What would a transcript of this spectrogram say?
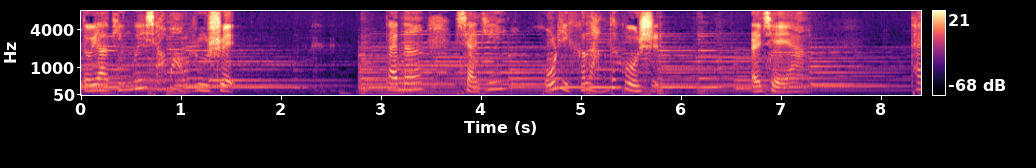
都要听微小宝入睡。他呢，想听狐狸和狼的故事。而且呀，他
